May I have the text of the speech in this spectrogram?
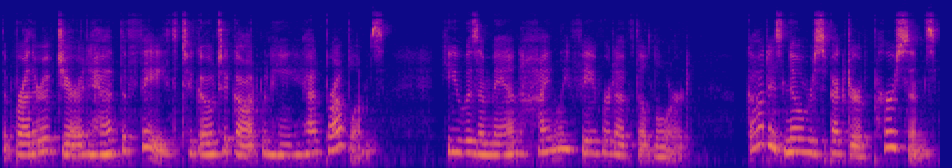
The brother of Jared had the faith to go to God when he had problems. He was a man highly favored of the Lord. God is no respecter of persons,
